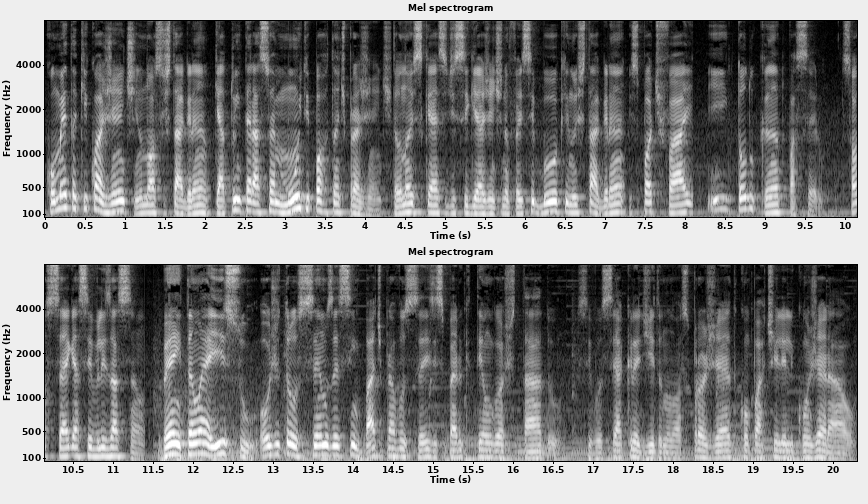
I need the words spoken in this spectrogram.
comenta aqui com a gente no nosso Instagram, que a tua interação é muito importante pra gente. Então não esquece de seguir a gente no Facebook, no Instagram, Spotify e em todo canto, parceiro. Só segue a civilização. Bem, então é isso. Hoje trouxemos esse embate para vocês. Espero que tenham gostado. Se você acredita no nosso projeto, compartilhe ele com geral.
